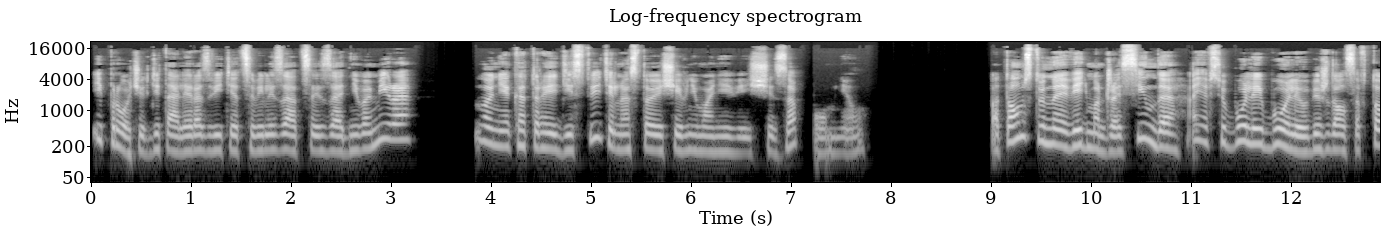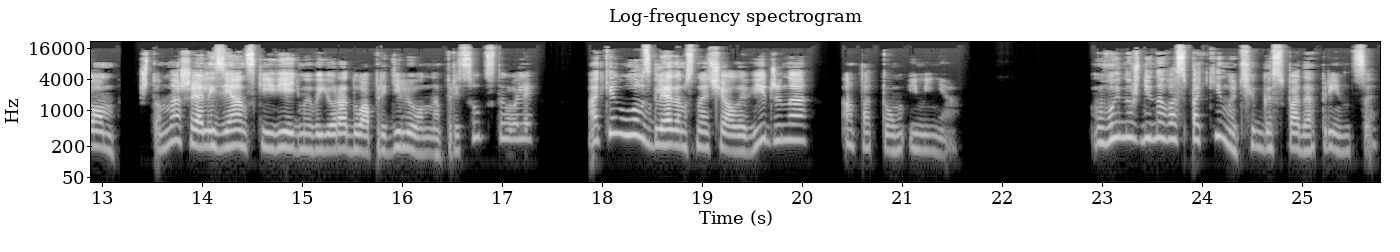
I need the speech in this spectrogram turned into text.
и прочих деталей развития цивилизации заднего мира, но некоторые действительно стоящие внимания вещи запомнил. Потомственная ведьма Джасинда, а я все более и более убеждался в том, что наши ализианские ведьмы в ее роду определенно присутствовали, окинула взглядом сначала Виджина, а потом и меня. «Вынуждена вас покинуть, господа принцы».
